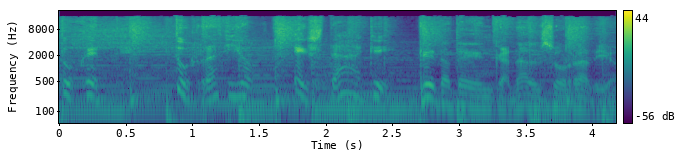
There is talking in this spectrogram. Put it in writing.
Tu gente tu radio está aquí. Quédate en Canal Sur Radio,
